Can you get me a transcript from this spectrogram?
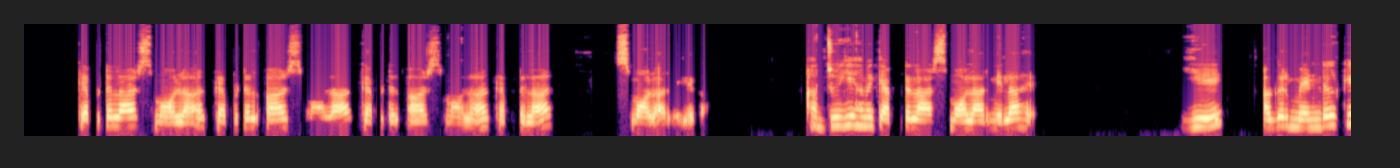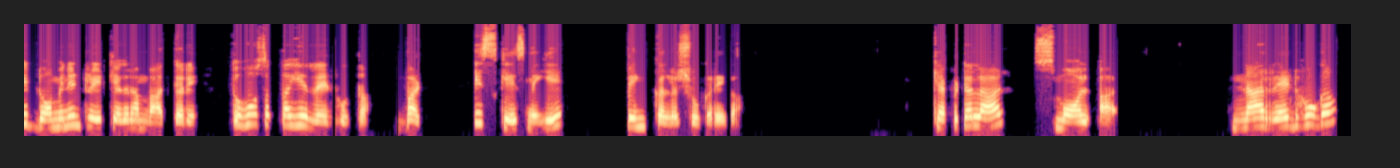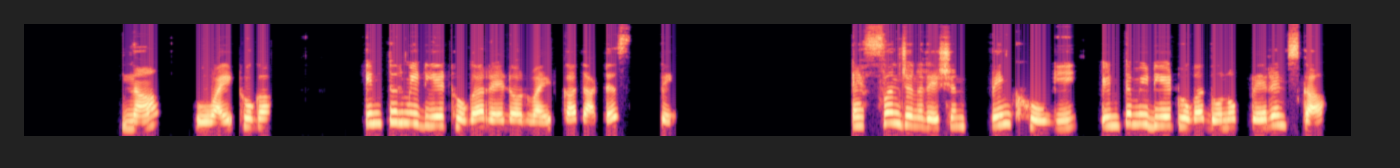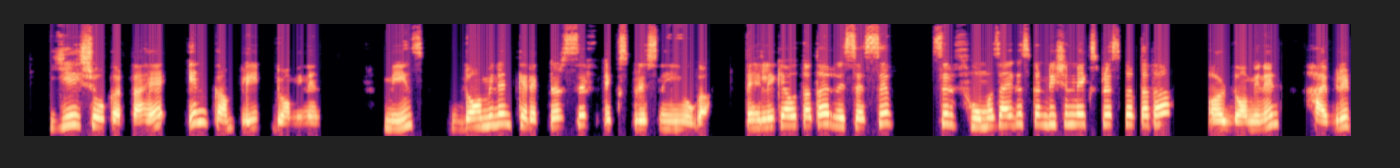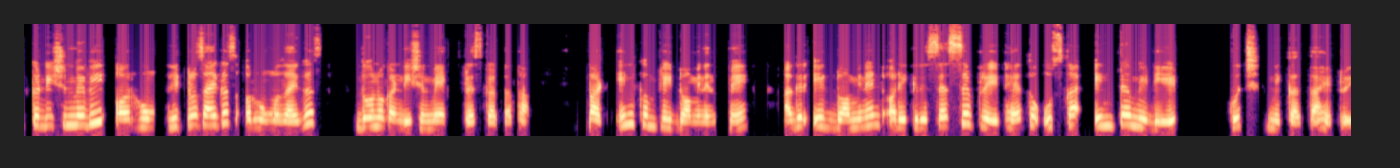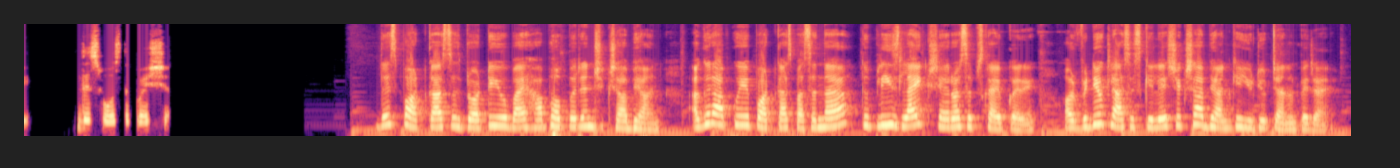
Capital R small R capital R small R capital R small R capital R small R मिलेगा। अब जो ये हमें कैपिटल आर स्मॉल आर मिला है, ये अगर मेंडल के डोमिनेंट रेट की अगर हम बात करें तो हो सकता ये रेड होता बट इस केस में ये पिंक कलर शो करेगा। कैपिटल आर स्मॉल आर ना रेड होगा, ना व्हाइट होगा। इंटरमीडिएट होगा रेड और व्हाइट का that is pink F one generation pink होगी इंटरमीडिएट होगा दोनों पेरेंट्स का, ये शो करता है incomplete dominance means dominant character सिर्फ़ एक्सप्रेस नहीं होगा। पहले क्या होता था? रिसेसिव सिर्फ़ होमोजाइगस कंडीशन में एक्सप्रेस करता था और डोमिनेंट हाइब्रिड कंडीशन में भी और हिट्रोजाइगस और होमोजाइगस दोनों कंडीशन में एक्सप्रेस करता था। बट इनकम्प्लीट डोमिनेंस में अगर एक डोमिनेंट और एक रिसेसिव ट्रेट है तो उसका इंटरमीडिएट कुछ निकलता है trait this was the question this podcast is brought you by Hubhopper Shiksha Abhiyan अगर आपको ये पॉडकास्ट पसंद आया तो प्लीज़ लाइक शेयर और सब्सक्राइब करें। और वीडियो क्लासेस के लिए शिक्षा अभियान के यूट्यूब चैनल पर जाएँ।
